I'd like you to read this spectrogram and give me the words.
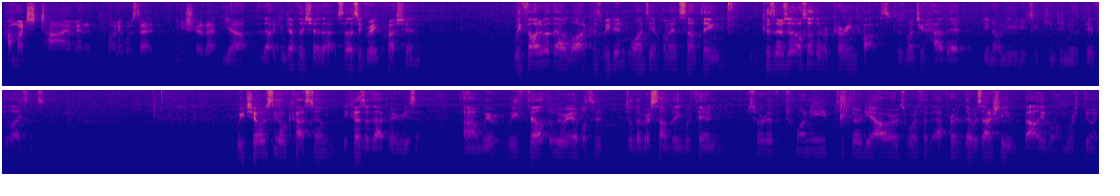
how much time and money was that? Can you share that? Yeah, that- I can definitely share that. So that's a great question. We thought about that a lot because we didn't want to implement something, because there's also the recurring costs, because once you have it, you know, you need to continue to pay for the license. We chose to go custom because of that very reason. Uh, we, we felt that we were able to deliver something within sort of 20 to 30 hours worth of effort that was actually valuable and worth doing.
